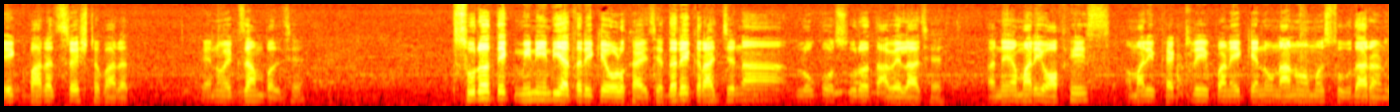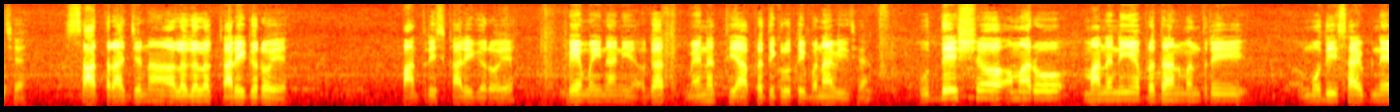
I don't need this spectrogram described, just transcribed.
એક ભારત શ્રેષ્ઠ ભારત. એનો એક્ઝામ્પલ છે. સુરત એક મિની ઇન્ડિયા તરીકે ઓળખાય છે. દરેક રાજ્યના લોકો સુરત આવેલા છે. અને અમારી ઓફિસ અમારી ફેક્ટરી પણ એક એનું નાનું અમસ્તું ઉદાહરણ છે. સાત રાજ્યના અલગ અલગ કારીગરોએ, પાંત્રીસ કારીગરોએ બે મહિનાની અગાધ મહેનતથી આ પ્રતિકૃતિ બનાવી છે. ઉદ્દેશ અમારો માનનીય પ્રધાનમંત્રી મોદી સાહેબને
